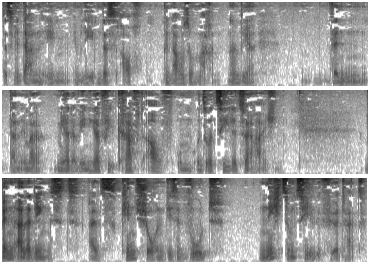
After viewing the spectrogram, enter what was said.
dass wir dann eben im Leben das auch genauso machen. Ne? Wir wenden dann immer mehr oder weniger viel Kraft auf, um unsere Ziele zu erreichen. Wenn allerdings als Kind schon diese Wut nicht zum Ziel geführt hat,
